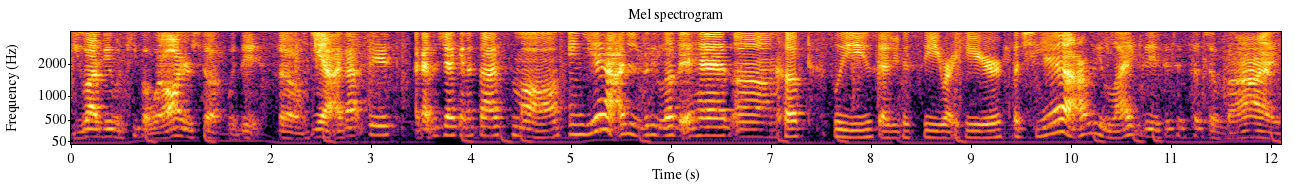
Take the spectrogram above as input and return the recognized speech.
You gotta be able to keep up with all your stuff with this. So yeah, I got this. I got this jacket in a size small. And yeah, I just really love it. It has um, cuffed sleeves, as you can see right here. But yeah, I really like this. This is such a vibe.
